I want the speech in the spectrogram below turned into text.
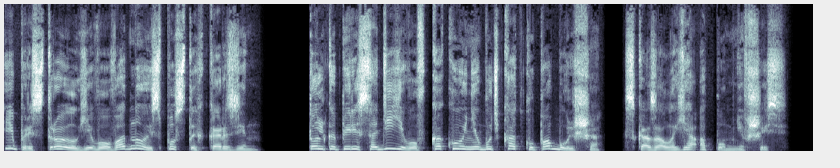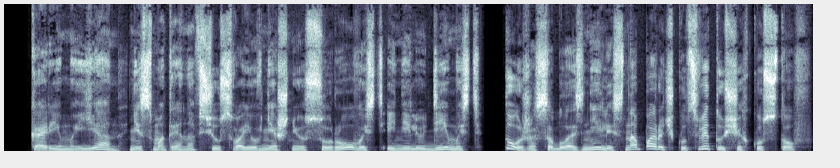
и пристроил его в одну из пустых корзин. «Только пересади его в какую-нибудь катку побольше», — сказала я, опомнившись. Карим и Ян, несмотря на всю свою внешнюю суровость и нелюдимость, тоже соблазнились на парочку цветущих кустов.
